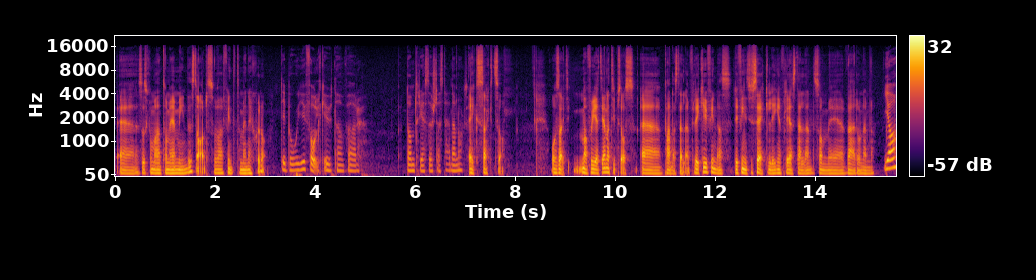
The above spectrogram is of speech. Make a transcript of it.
Eh, så ska man ta med en mindre stad, så varför inte ta med Nässjö då? Det bor ju folk utanför de tre största städerna också. Exakt så. Och sagt, man får jättegärna tipsa oss eh, på andra ställen, för det kan ju finnas, det finns ju säkerligen fler ställen som är värda att nämna. Ja,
